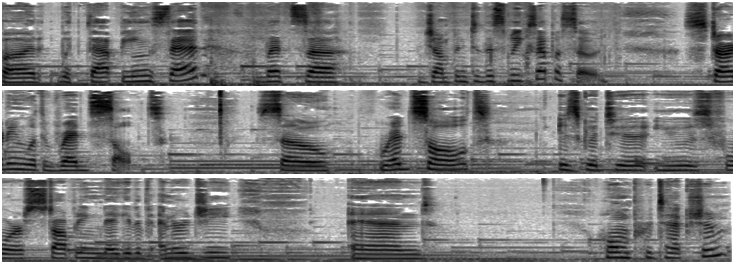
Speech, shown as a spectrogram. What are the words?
But with that being said, let's uh, jump into this week's episode, starting with red salt. So, red salt is good to use for stopping negative energy and home protection.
